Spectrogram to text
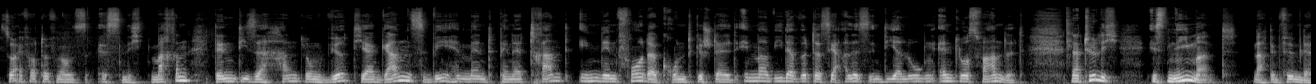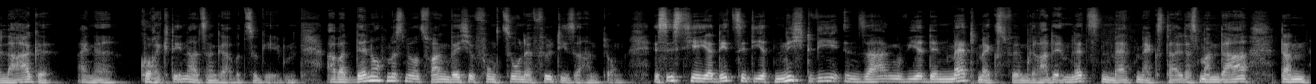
So einfach dürfen wir uns es nicht machen, denn diese Handlung wird ja ganz vehement penetrant in den Vordergrund gestellt. Immer wieder wird das ja alles in Dialogen endlos verhandelt. Natürlich ist niemand nach dem Film der Lage, eine korrekte Inhaltsangabe zu geben. Aber dennoch müssen wir uns fragen, welche Funktion erfüllt diese Handlung. Es ist hier ja dezidiert nicht wie in, sagen wir, den Mad Max-Film, gerade im letzten Mad Max-Teil, dass man da dann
